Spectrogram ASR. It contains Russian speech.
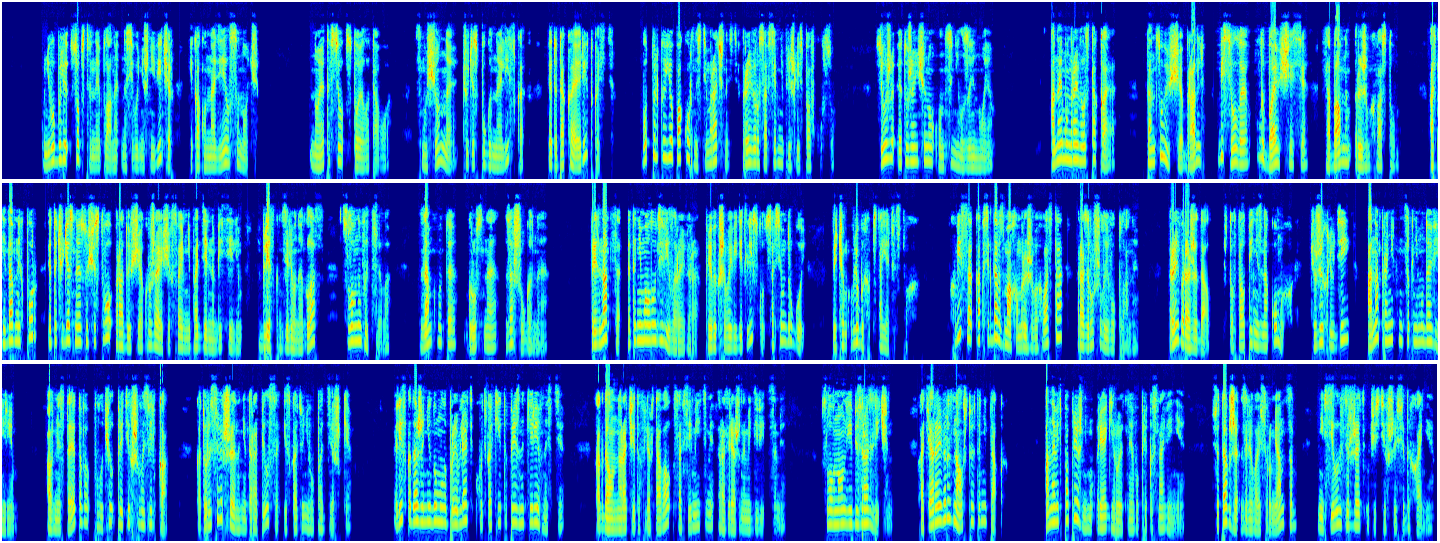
У него были собственные планы на сегодняшний вечер и, как он надеялся, ночь. Но это все стоило того. Смущенная, чуть испуганная Лиска – это такая редкость. Вот только ее покорность и мрачность Рейверу совсем не пришлись по вкусу. Все же эту женщину он ценил за иное. Она ему нравилась такая – танцующая бранль, веселая, улыбающаяся, забавным рыжим хвостом. А с недавних пор это чудесное существо, радующее окружающих своим неподдельным весельем и блеском зеленых глаз, словно выцвело, замкнутое, грустное, зашуганное. Признаться, это немало удивило Рейвера, привыкшего видеть Лиску совсем другой, причем в любых обстоятельствах. Хвиса, как всегда взмахом рыжего хвоста, разрушила его планы. Рейвер ожидал, что в толпе незнакомых, чужих людей она проникнется к нему доверием, а вместо этого получил притихшего зверька, который совершенно не торопился искать у него поддержки. Лиска даже не думала проявлять хоть какие-то признаки ревности, когда он нарочито флиртовал со всеми этими разряженными девицами. Словно он ей безразличен, хотя Рейвер знал, что это не так. Она ведь по-прежнему реагирует на его прикосновение, все так же заливаясь румянцем, не в силах сдержать участившееся дыхание.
